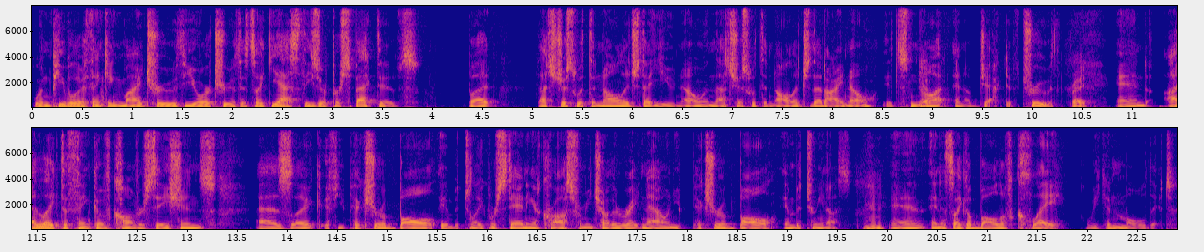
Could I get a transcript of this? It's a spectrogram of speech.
when people are thinking my truth your truth it's like yes these are perspectives but that's just with the knowledge that you know and that's just with the knowledge that i know. It's not an objective truth. Right. and i like to think of conversations as like if you picture a ball in between like we're standing across from each other right now and you picture a ball in between us. Mm-hmm. And and it's like a ball of clay. We can mold it.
